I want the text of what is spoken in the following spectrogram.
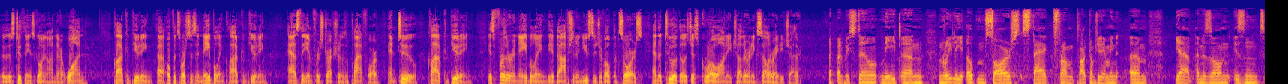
there's two things going on there. One, cloud computing, uh, open source is enabling cloud computing as the infrastructure and the platform. And two, cloud computing is further enabling the adoption and usage of open source. And the two of those just grow on each other and accelerate each other. But but we still need a really open source stack from cloud computing. I mean, um, yeah, Amazon isn't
